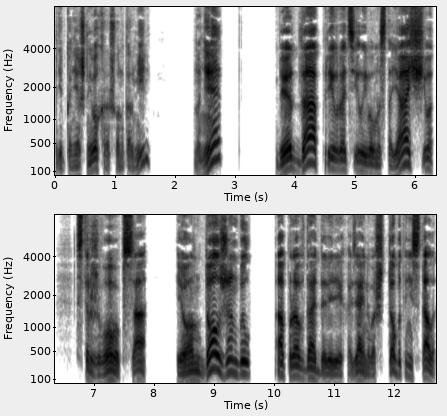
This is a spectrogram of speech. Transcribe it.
где бы, конечно, его хорошо накормили. Но нет, беда превратила его в настоящего сторожевого пса, и он должен был оправдать доверие хозяина во что бы то ни стало,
